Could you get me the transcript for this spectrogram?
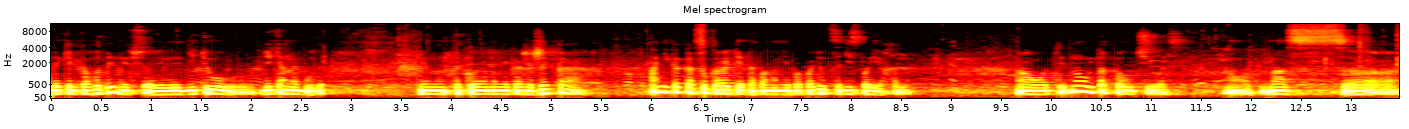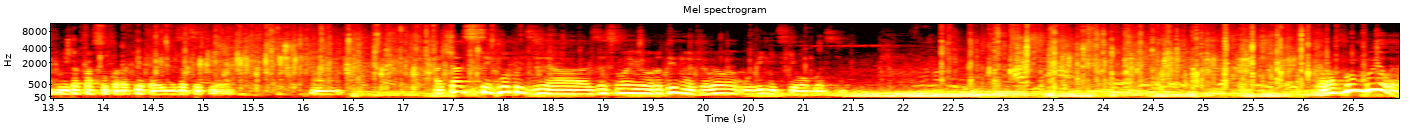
декілька годин і все, і дітю, дитя не буде. Він такой мені каже, Жека, а никакая, сука, ракета по нам не попадет, садись, поехали. Вот. Ну и так получилось. Ну, Вот. Нас э, никакая, сука, ракета не зацепила. А, зараз цей хлопець е, зі своєю родиною живе у Вінницькій області. Розбомбили.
